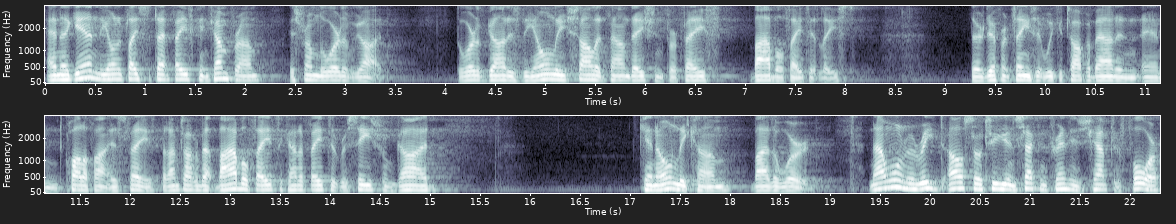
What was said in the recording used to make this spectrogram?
And again, the only place that that faith can come from is from the Word of God. The Word of God is the only solid foundation for faith, Bible faith at least. There are different things that we could talk about and, and qualify as faith, but I'm talking about Bible faith, the kind of faith that receives from God, can only come by the Word. Now I want to read also to you in 2 Corinthians chapter 4,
